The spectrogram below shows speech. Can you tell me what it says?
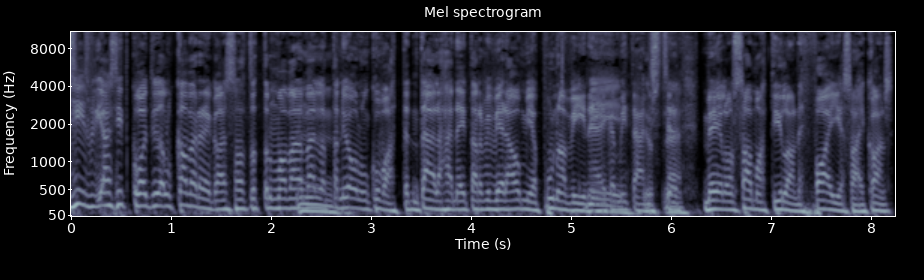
siis, ja sitten kun oot ollut kavereiden kanssa, oot ottanut mä vähän mm. välillä ottanut joulun kuva, että täällähän ei tarvi viedä omia punaviineja Niin, eikä mitään. just Niin sit meillä on sama tilanne, faija sai kans.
